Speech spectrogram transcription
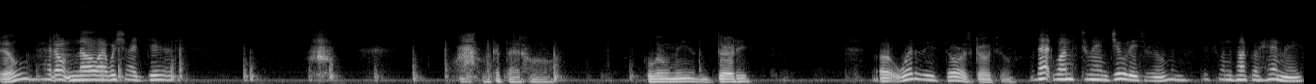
ill? I don't know. I wish I did. Wow, look at that hall. Gloomy and dirty. Uh, where do these doors go to? That one's to Aunt Julie's room, and this one's Uncle Henry's.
